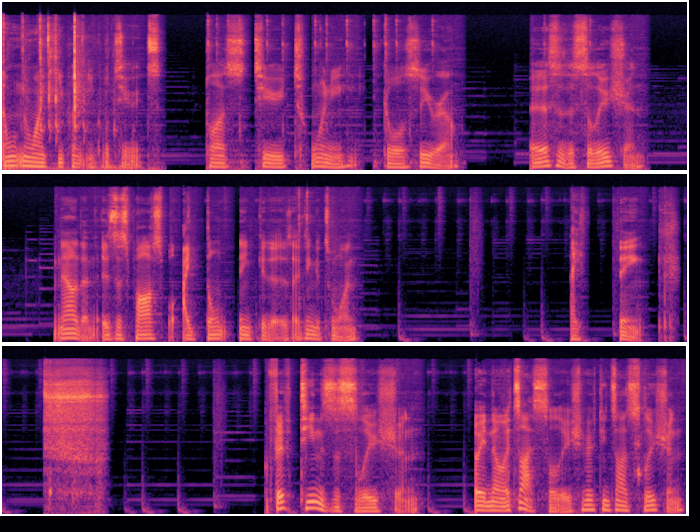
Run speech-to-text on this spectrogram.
don't know why I keep putting equal to. It's plus 220 equals 0. This is the solution. Now then, is this possible? I don't think it is. I think it's 1. I think. 15 is the solution. Wait, no, it's not a solution. 15 is not a solution.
